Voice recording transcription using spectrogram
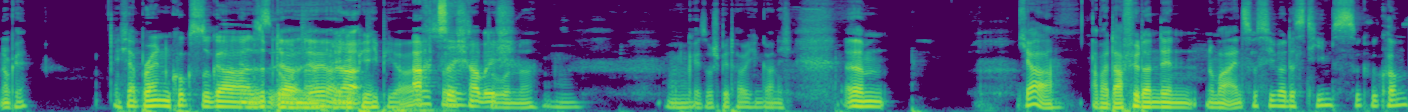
Okay. Ich habe Brandon Cooks sogar Ja, siebte ja, Runde. ja, ja, Ja, ADP. PPA. 80 ist er habe siebte ich. Runde. Mhm. Okay, so spät habe ich ihn gar nicht. Ähm, ja, aber dafür dann den Nummer 1 Receiver des Teams zu bekommen,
